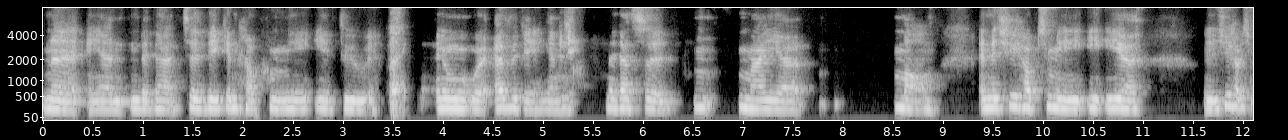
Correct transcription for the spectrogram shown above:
And that they can help me through everything. And that's uh, my uh, mom. And she helps me yeah she helps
